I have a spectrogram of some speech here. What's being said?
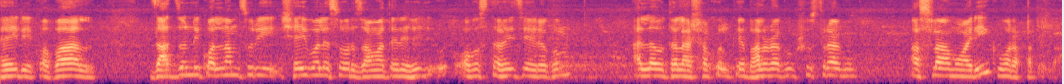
হেই রে কপাল। যার জন্যই কল্যাণ চুরি সেই বলে সোর জামাতের অবস্থা হয়েছে এরকম। আল্লাহ তালা সকলকে ভালো রাখুক, সুস্থ রাখুক। আসসালামু আলাইকুম রহমতুল্লাহ।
